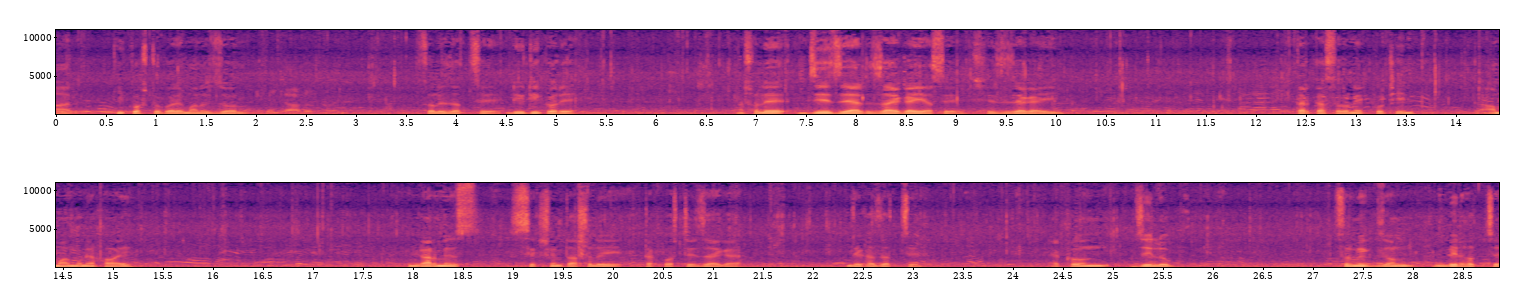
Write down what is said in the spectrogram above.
আর কি কষ্ট করে মানুষজন চলে যাচ্ছে ডিউটি করে। আসলে যে যার জায়গায় আছে, সে যে জায়গায় তার কাছে অনেক কঠিন। আমার মনে হয় গার্মেন্টস সেকশনটা আসলে একটা কষ্টের জায়গা দেখা যাচ্ছে। এখন যে লোক শ্রমিকজন বের হচ্ছে,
